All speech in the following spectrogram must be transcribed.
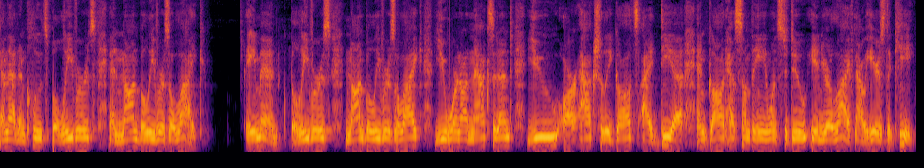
and that includes believers and non-believers alike. Amen. Believers, non-believers alike, you were not an accident. You are actually God's idea, and God has something He wants to do in your life. Now, here's the key.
